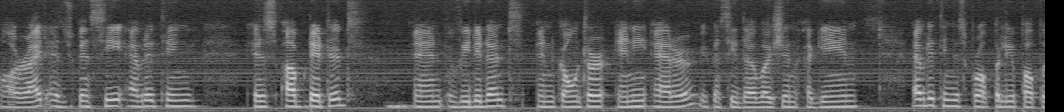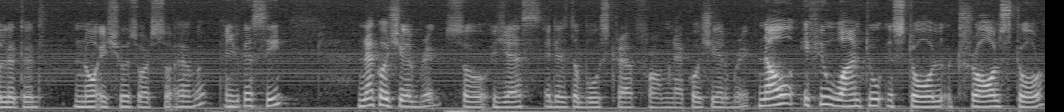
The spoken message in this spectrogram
Alright as you can see everything is updated and we didn't encounter any error. You can see the version again. Everything is properly populated. No issues whatsoever. And you can see Neko jailbreak. So yes it is the bootstrap from Neko jailbreak. Now if you want to install troll store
